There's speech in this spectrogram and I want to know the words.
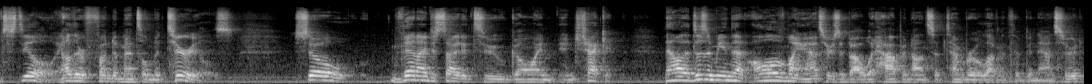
steel and other fundamental materials. So then I decided to go and, and check it. Now, it doesn't mean that all of my answers about what happened on September 11th have been answered,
